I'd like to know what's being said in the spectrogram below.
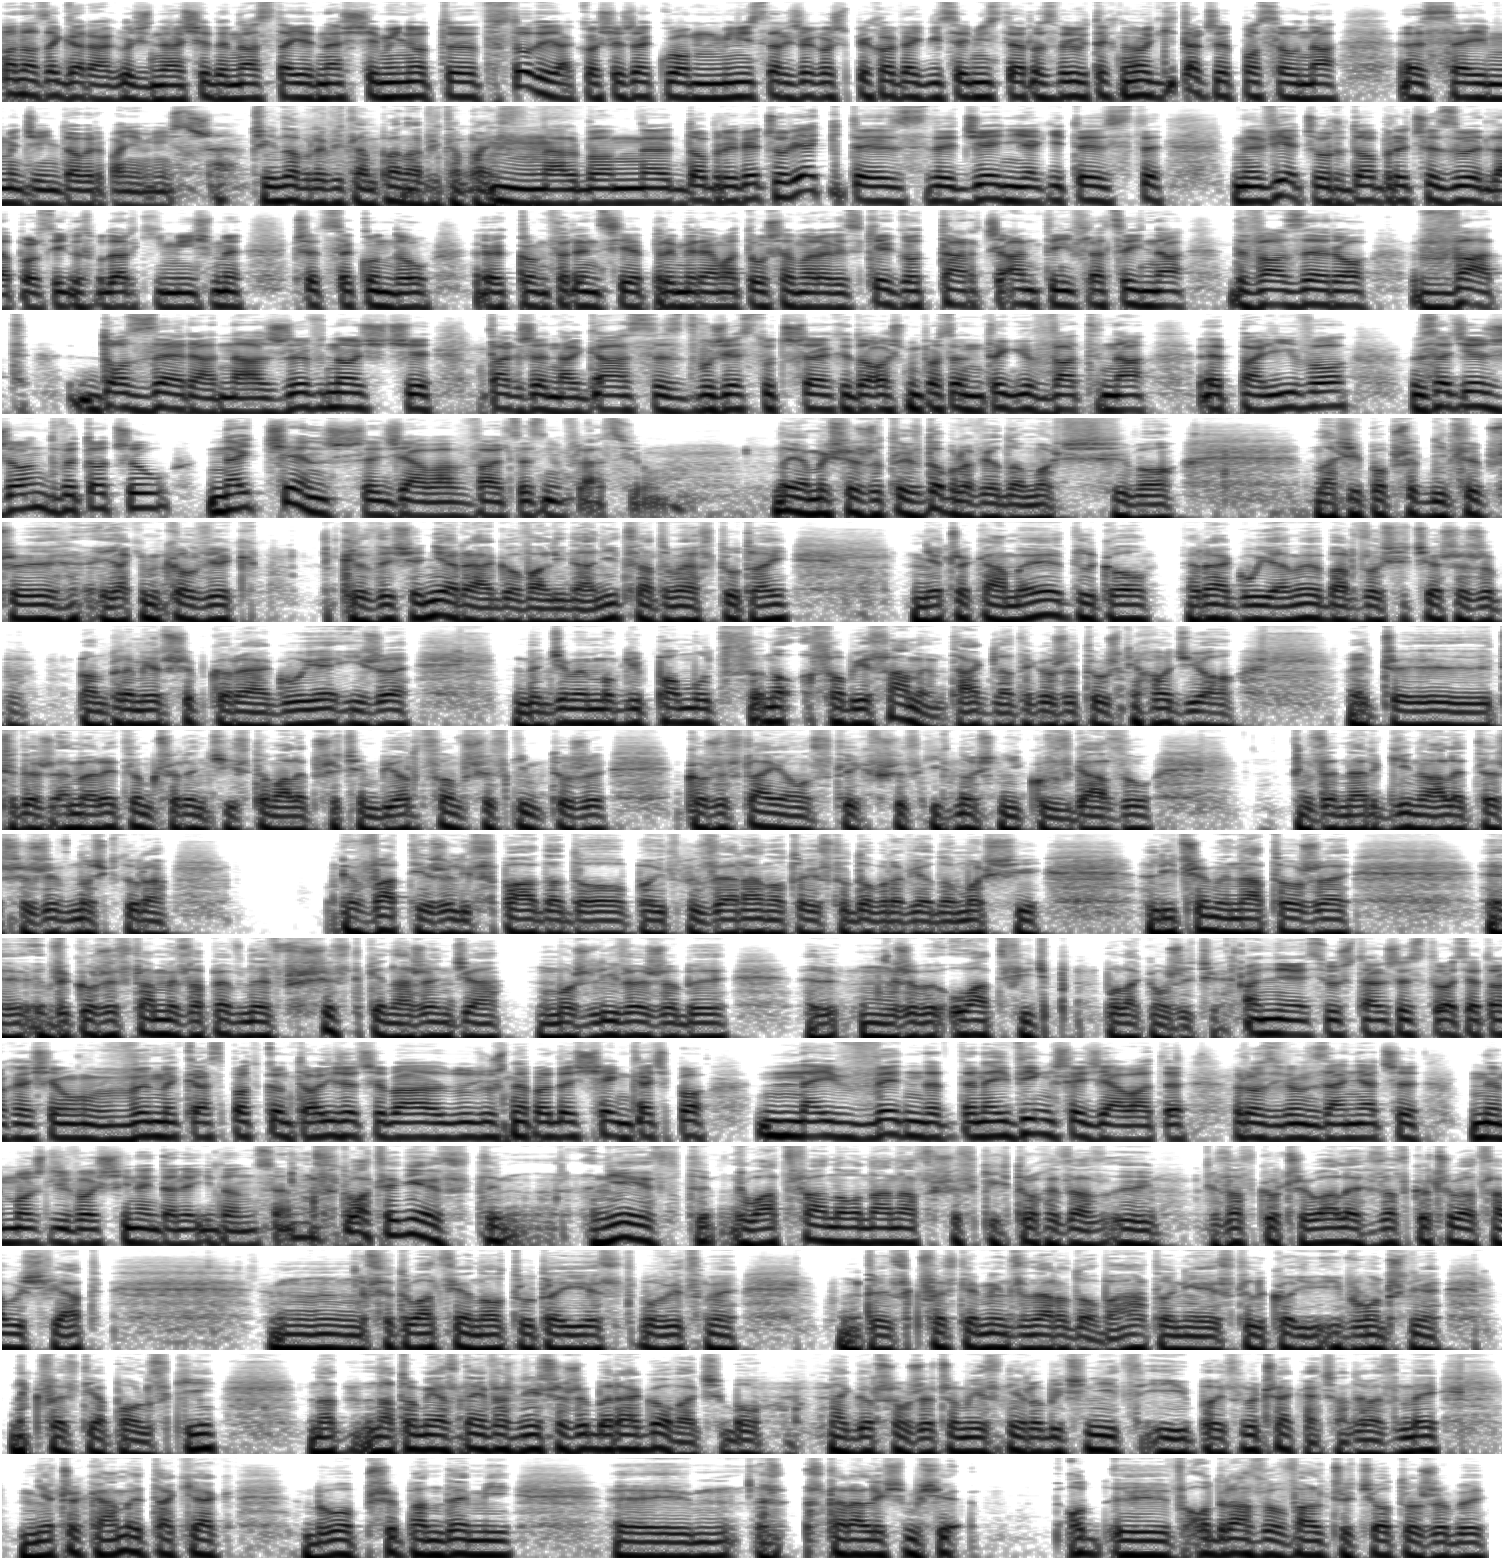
A na zegarach godzina 17.11 minut. W studiu, jako się rzekło, minister Grzegorz Piechowiak, wiceminister rozwoju technologii, także poseł na Sejm. Dzień dobry, panie ministrze. Dzień dobry, witam pana, witam państwa. Mm, albo dobry wieczór. Jaki to jest dzień, jaki to jest wieczór, dobry czy zły dla polskiej gospodarki? Mieliśmy przed sekundą e, konferencję premiera Mateusza Morawieckiego. Tarcza antyinflacyjna 2.0 VAT do zera na żywność, także na gaz z 23 do 8% VAT na e, paliwo. W zasadzie rząd wytoczył najcięższe działa w walce z inflacją. No ja myślę, że to jest dobra wiadomość, bo nasi poprzednicy przy jakimkolwiek kryzysie nie reagowali na nic, natomiast tutaj nie czekamy, tylko reagujemy. Bardzo się cieszę, że pan premier szybko reaguje i że będziemy mogli pomóc no, sobie samym, tak? Dlatego, że to już nie chodzi o czy, czy też emerytom, czy rencistom, ale przedsiębiorcom, wszystkim, którzy korzystają z tych wszystkich nośników z gazu, z energii, no ale też żywność, która VAT, jeżeli spada do powiedzmy zera, no to jest to dobra wiadomość i liczymy na to, że e, wykorzystamy zapewne wszystkie narzędzia możliwe, żeby, e, żeby ułatwić Polakom życie. A nie jest już tak, że sytuacja trochę się wymyka spod kontroli, że trzeba już naprawdę sięgać po najwy, te największe działa, te rozwiązania czy możliwości najdalej idące? Sytuacja nie jest, nie jest łatwa, no ona nas wszystkich trochę y, zaskoczyła, ale zaskoczyła cały świat. Mm, sytuacja no tutaj jest powiedzmy, to jest kwestia międzynarodowa, to nie jest tylko i, wyłącznie kwestia Polski. Na, natomiast najważniejsze, żeby reagować, bo najgorszą rzeczą jest nie robić nic i powiedzmy czekać. Natomiast my nie czekamy, tak jak było przy pandemii, staraliśmy się od, y, od razu walczyć o to, żeby,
